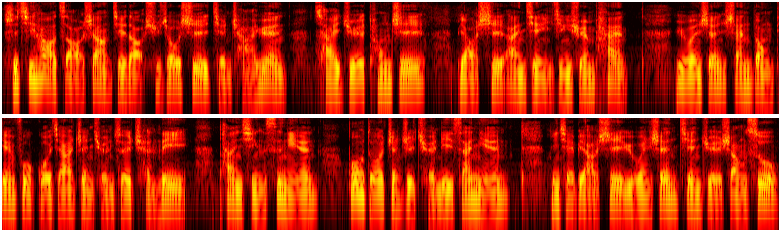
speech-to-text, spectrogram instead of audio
十七号早上接到徐州市检察院裁决通知，表示案件已经宣判，余文生煽动颠覆国家政权罪成立，判刑四年，剥夺政治权利三年，并且表示余文生坚决上诉。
